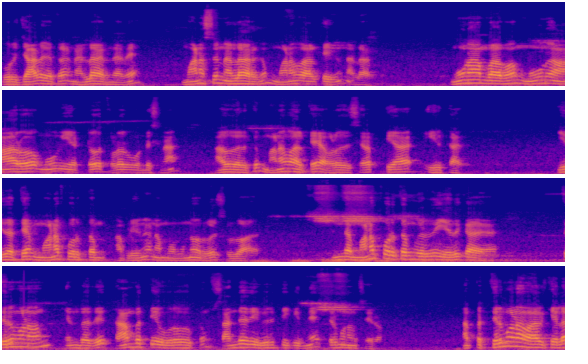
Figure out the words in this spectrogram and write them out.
ஒரு ஜாதகத்தில் நல்லா இருந்தாலே மனசும் நல்லா இருக்கும் மன வாழ்க்கையும் நல்லா இருக்கும். மூணாம் பாவம் மூணு ஆறோ மூணு எட்டோ தொடர்பு கொண்டுச்சுன்னா அவர்களுக்கு மன வாழ்க்கை அவ்வளவு சிறப்பியாக இருக்காது. இதைத்தான் மனப்பொருத்தம் அப்படின்னு நம்ம முன்னோர்கள் சொல்லுவாங்க. இந்த மனப்பொருத்தம்ங்கிறது எதுக்காக? திருமணம் என்பது தாம்பத்திய உறவுக்கும் சந்ததி விருத்திக்குமே திருமணம் செய்கிறோம் அப்போ திருமண வாழ்க்கையில்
